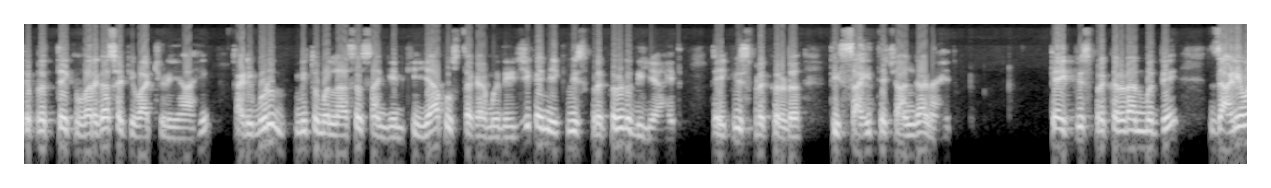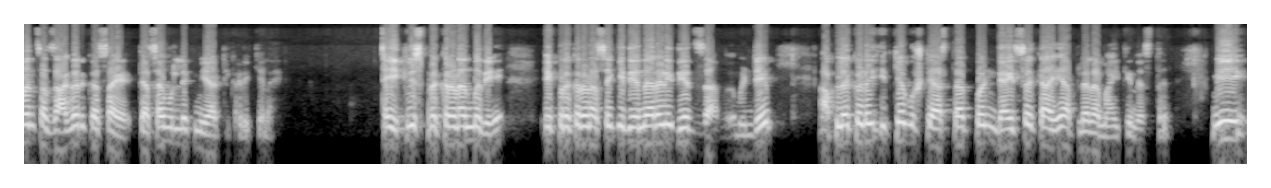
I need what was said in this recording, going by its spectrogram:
ते प्रत्येक वर्गासाठी वाचनीय आहे. आणि म्हणून मी तुम्हाला असं सांगेन की या पुस्तकामध्ये जी काही एकवीस प्रकरणं दिली आहेत त्या एकवीस प्रकरणं ती साहित्याच्या अंगाण आहेत. त्या एकवीस प्रकरणांमध्ये जाणीवांचा जागर कसा आहे त्याचा उल्लेख मी या ठिकाणी केला आहे त्या एकवीस प्रकरणांमध्ये एक प्रकरण असं की देणार आणि देत जावं म्हणजे आपल्याकडे इतक्या गोष्टी असतात पण द्यायचं काय हे आपल्याला माहिती नसतं. मी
